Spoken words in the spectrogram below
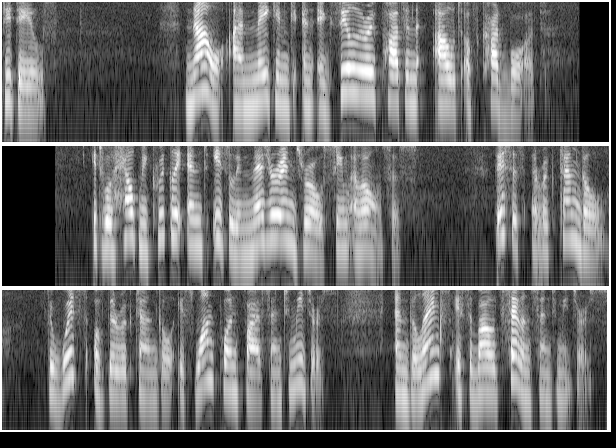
details. Now I'm making an auxiliary pattern out of cardboard. It will help me quickly and easily measure and draw seam allowances. This is a rectangle. The width of the rectangle is 1.5 centimeters and the length is about 7 centimeters.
